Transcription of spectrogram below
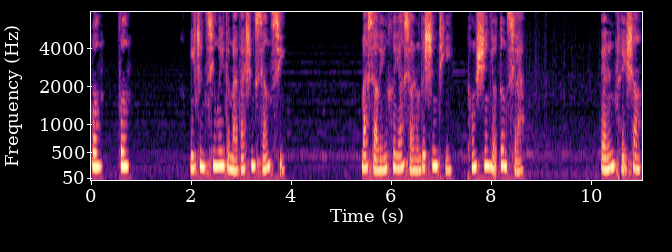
嗡嗡，一阵轻微的马达声响起。马小玲和杨小荣的身体同时扭动起来，两人腿上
